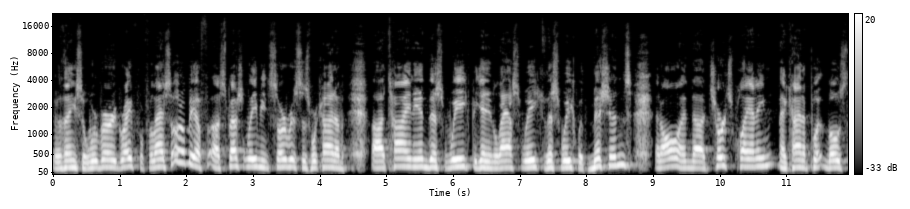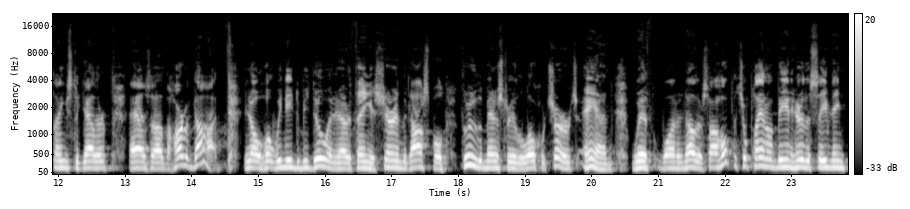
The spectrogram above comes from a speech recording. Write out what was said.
Everything. So we're very grateful for that. So it'll be a, a special evening service as we're kind of uh, tying in this week, beginning last week, this week with missions and all, and uh, church planning, and kind of putting those things together as uh, the heart of God. You know, what we need to be doing and everything is sharing the gospel through the ministry of the local church and with one another. So I hope that you'll plan on being here this evening,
